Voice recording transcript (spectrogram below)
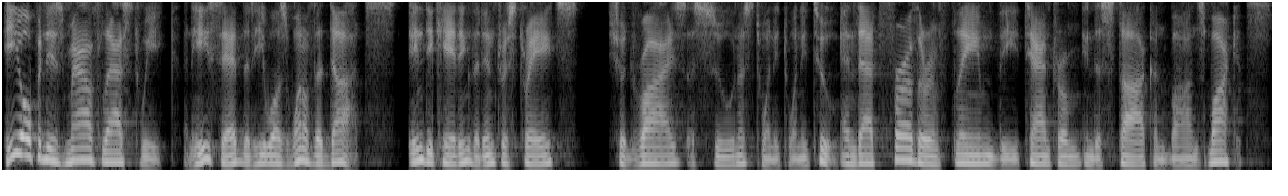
He opened his mouth last week and he said that he was one of the dots indicating that interest rates should rise as soon as 2022, and that further inflamed the tantrum in the stock and bonds markets.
